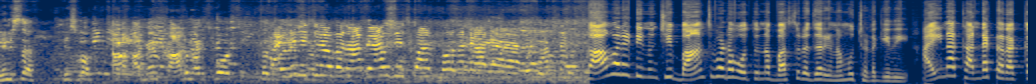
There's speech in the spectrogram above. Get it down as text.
నేను ఇస్తా తీసుకో. కార్డు పైసలు కామారెడ్డి నుంచి బాన్సువాడ పోతున్న బస్సులో జరిగిన ముచ్చటగిది అయినా కండక్టర్ అక్క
